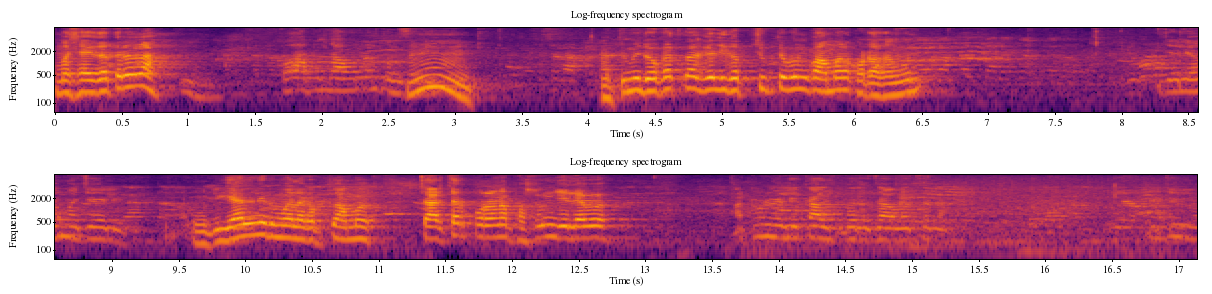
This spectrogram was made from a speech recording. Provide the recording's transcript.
मशाई जत्रेला. हो आपण जाऊ ना तुमचं. हम्म. मग तुम्ही दोघात का गेली? गपचूप ते पण आम्हाला खोटा सांगून. मजा आली. तू यायला नाही तुम्हाला गपचूप आम्हाला चार चार पोरांना फसून गेल्यावर. आठवण आली काल बरं जावं चला. जेवलो.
